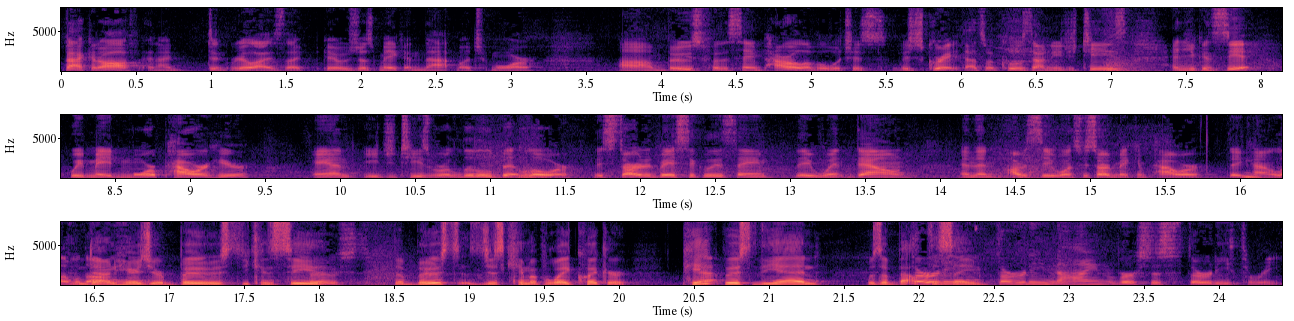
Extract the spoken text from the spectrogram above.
back it off, and I didn't realize like it was just making that much more um, boost for the same power level, which is is great. That's what cools down EGTs, and you can see it. We made more power here, and EGTs were a little bit lower. They started basically the same. They went down, and then obviously once we started making power, they kind of leveled And down off. here's your boost. You can see Boost. the boost just came up way quicker. Peak Yeah. boost at the end was about 30, the same. 39 versus 33,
